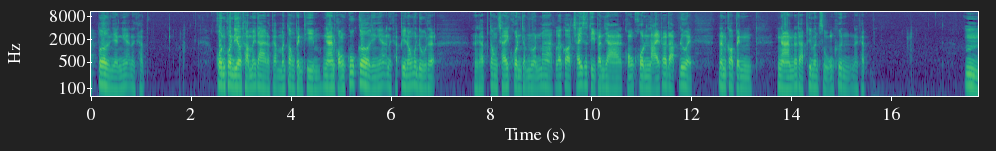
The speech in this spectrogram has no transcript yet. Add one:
Apple อย่างเงี้ยนะครับ คนคนเดียวทำไม่ได้หรอกครับ มันต้องเป็นทีมงานของ Google อย่างเงี้ยนะครับ พี่น้องมาดูเถอะนะครับ ต้องใช้คนจำนวนมาก แล้วก็ใช้สติปัญญาของคนหลายระดับด้วย นั่นก็เป็นงานระดับที่มันสูงขึ้นนะครับ อืม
